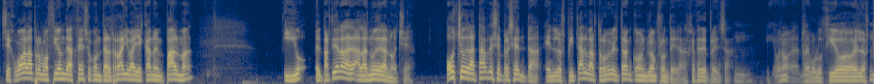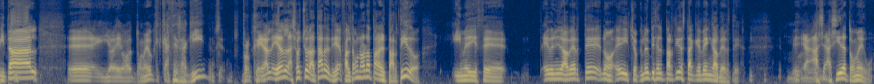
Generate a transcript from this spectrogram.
se jugaba la promoción de ascenso contra el Rayo Vallecano en Palma y yo, el partido era a las 9 de la noche. 8 de la tarde se presenta en el hospital Bartolomé Beltrán con Joan Fronteras, jefe de prensa. Y bueno, revolució el hospital. eh, y yo le digo, Tomeo, ¿qué, qué haces aquí? Porque eran, eran las 8 de la tarde, faltaba una hora para el partido. Y me dice, he venido a verte. No, he dicho que no empiece el partido hasta que venga a verte. Así, así era Tomeu.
